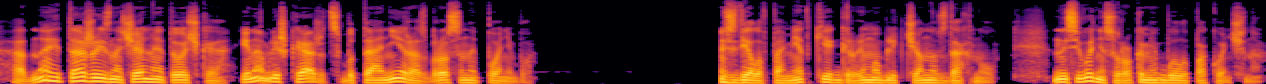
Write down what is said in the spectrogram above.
— одна и та же изначальная точка, и нам лишь кажется, будто они разбросаны по небу. Сделав пометки, Грым облегченно вздохнул. На сегодня с уроками было покончено.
